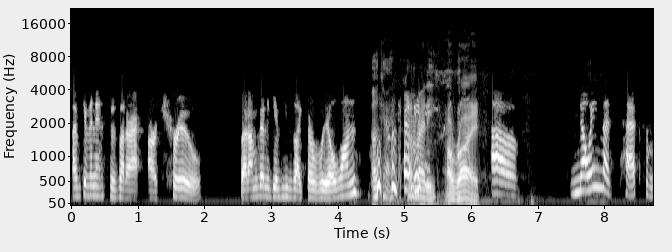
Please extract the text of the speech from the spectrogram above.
I've given answers that are are true, but I'm gonna give you like the real one. Okay, I'm ready. All right. Uh, knowing that Tek from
